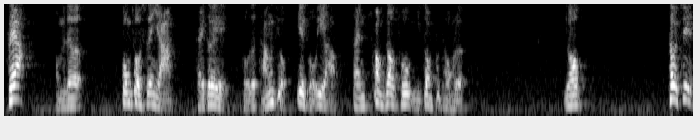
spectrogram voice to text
这样我们的工作生涯才可以走得长久，越走越好，才能创造出与众不同的、有特性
